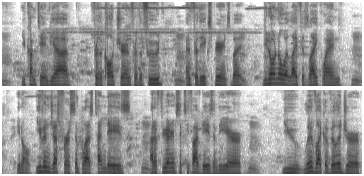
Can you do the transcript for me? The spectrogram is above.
mm. you come to India for the culture and for the food mm. and for the experience, but you don't know what life is like when, hmm. you know, even just for as simple as 10 days hmm. out of 365 days in the year, hmm. you live like a villager,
